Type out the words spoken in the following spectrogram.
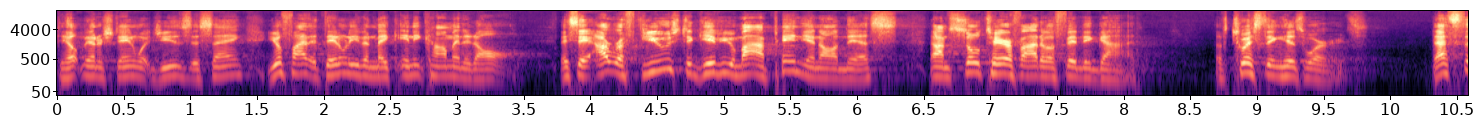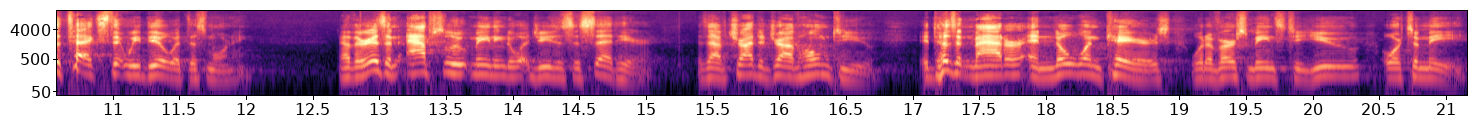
to help me understand what Jesus is saying, you'll find that they don't even make any comment at all. They say, I refuse to give you my opinion on this. I'm so terrified of offending God, of twisting his words. That's the text that we deal with this morning. Now, there is an absolute meaning to what Jesus has said here, as I've tried to drive home to you. It doesn't matter, and no one cares what a verse means to you or to me.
